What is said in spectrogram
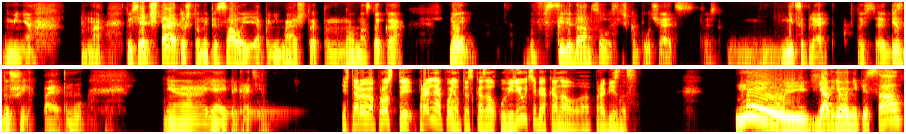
у меня. То есть я читаю то, что написал, и я понимаю, что это ну, настолько, ну, в стиле Донцова слишком получается. То есть не цепляет то есть э, без души. Поэтому э, я и прекратил. И второй вопрос. Ты правильно я понял, ты сказал, увели у тебя канал э, про бизнес? Ну, я в него не писал.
